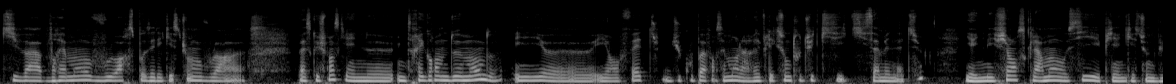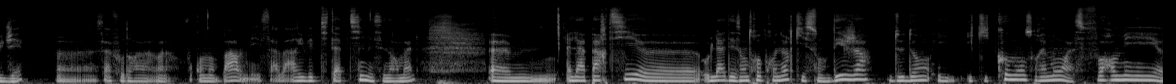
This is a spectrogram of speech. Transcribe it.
qui va vraiment vouloir se poser des questions, vouloir. Euh, parce que je pense qu'il y a une, très grande demande euh, et, en fait, du coup, pas forcément la réflexion tout de suite qui, s'amène là-dessus. Il y a une méfiance clairement aussi et puis il y a une question de budget. Euh, ça faudra, voilà, faut qu'on en parle, mais ça va arriver petit à petit, mais c'est normal. la partie au-delà des entrepreneurs qui sont déjà dedans et, et, qui commencent vraiment à se former,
